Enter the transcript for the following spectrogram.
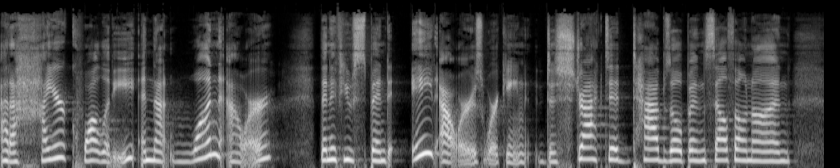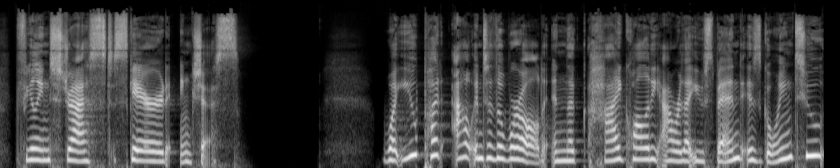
at a higher quality in that one hour than if you spend eight hours working distracted, tabs open, cell phone on, feeling stressed, scared, anxious. What you put out into the world in the high quality hour that you spend is going to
